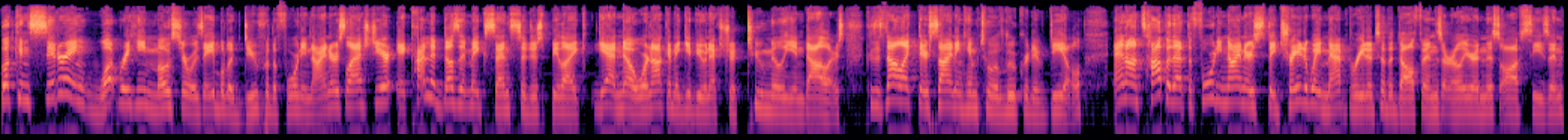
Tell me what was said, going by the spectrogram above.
But considering what Raheem Mostert was able to do for the 49ers last year, it kind of doesn't make sense to just be like, yeah, no, we're not going to give you an extra $2 million because it's not like they're signing him to a lucrative deal. And on top of that, the 49ers, they traded away Matt Breida to the Dolphins earlier in this offseason.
